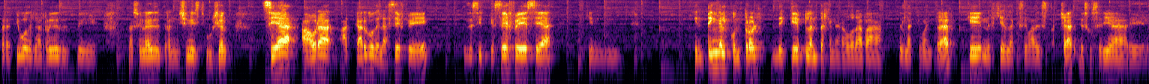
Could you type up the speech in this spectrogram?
operativo de las redes nacionales de transmisión y distribución, sea ahora a cargo de la CFE, es decir, que CFE sea quien, tenga el control de qué planta generadora va, es la que va a entrar, qué energía es la que se va a despachar, eso sería eh,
